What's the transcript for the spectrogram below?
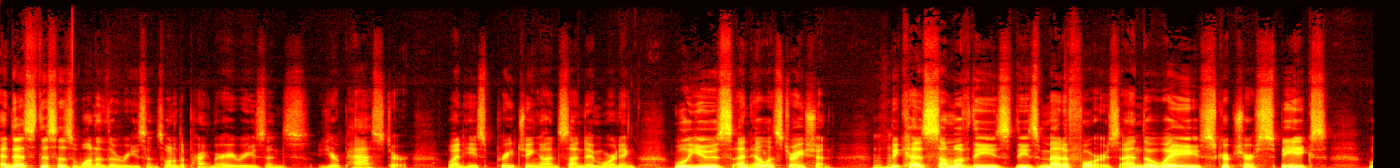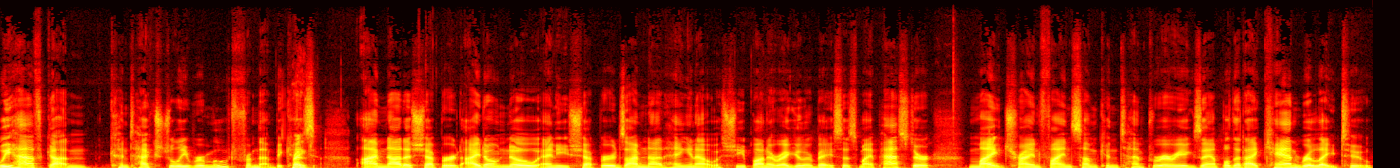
And this this is one of the reasons, one of the primary reasons your pastor when he's preaching on Sunday morning will use an illustration. Mm-hmm. Because some of these these metaphors and the way scripture speaks, we have gotten contextually removed from them because right. I'm not a shepherd. I don't know any shepherds. I'm not hanging out with sheep on a regular basis. My pastor might try and find some contemporary example that I can relate to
